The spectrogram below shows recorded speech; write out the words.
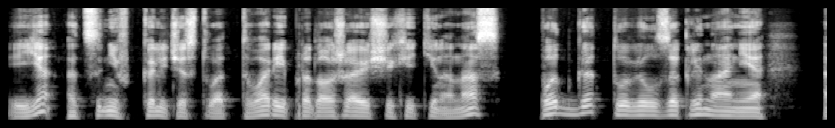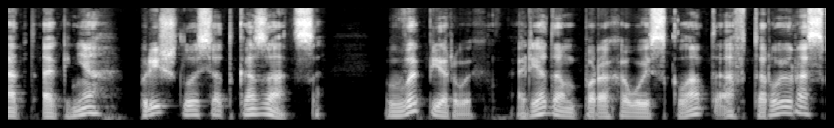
и я, оценив количество тварей, продолжающих идти на нас, подготовил заклинание. От огня пришлось отказаться. Во-первых, рядом пороховой склад, а второй раз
